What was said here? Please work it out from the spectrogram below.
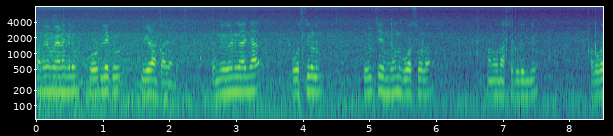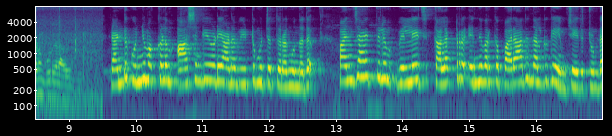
സമയം വേണമെങ്കിലും റോഡിലേക്ക് വീഴാൻ സാധ്യതയുണ്ട്. തെങ്ങ് വീണ് കഴിഞ്ഞാൽ പോസ്റ്റുകളും തീർച്ചയായും മൂന്ന് പോസ്റ്റുകളും നമുക്ക് നഷ്ടപ്പെടുകയും ചെയ്യും. അപകടം കൂടുതലാവുകയും ചെയ്യും. രണ്ട് കുഞ്ഞുമക്കളും ആശങ്കയോടെയാണ് വീട്ടുമുറ്റത്തിറങ്ങുന്നത് പഞ്ചായത്തിലും വില്ലേജ് കളക്ടർ എന്നിവർക്ക് പരാതി നൽകുകയും ചെയ്തിട്ടുണ്ട്.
